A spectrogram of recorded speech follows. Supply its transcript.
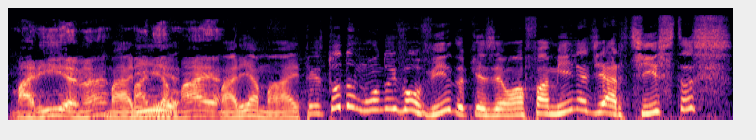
Maria, né? Maria, Maia. Maria Maia. Tem todo mundo envolvido, quer dizer, uma família de artistas.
